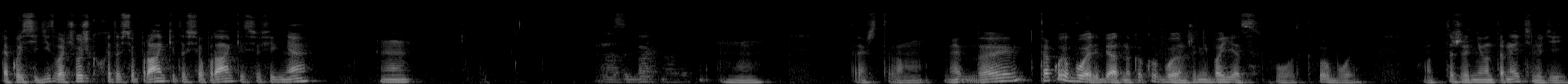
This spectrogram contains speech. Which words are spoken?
Такой сидит в очочках, это все пранки, это все пранки, все фигня. М. Разыбать надо. М. Так что, э, да, какой бой, ребят, ну какой бой, он же не боец, вот, какой бой. Вот это же не в интернете людей,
